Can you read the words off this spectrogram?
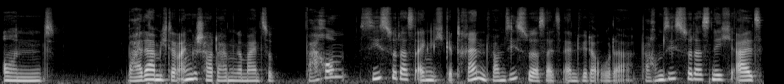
Und beide haben mich dann angeschaut und haben gemeint, so, warum siehst du das eigentlich getrennt? Warum siehst du das als entweder oder? Warum siehst du das nicht als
